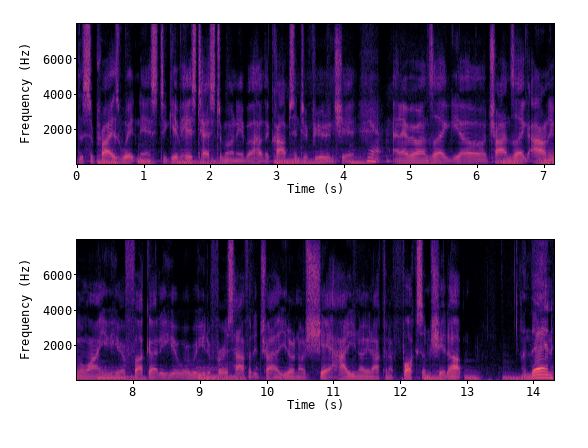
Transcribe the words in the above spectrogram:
the surprise witness to give his testimony about how the cops interfered and shit yeah and everyone's like, yo, Tron's like, I don't even want you here. Fuck out of here. Where were you the first half of the trial? You don't know shit. How do you know you're not going to fuck some shit up? And then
